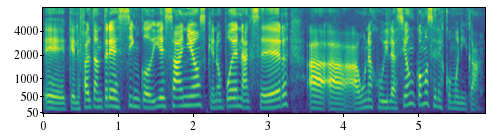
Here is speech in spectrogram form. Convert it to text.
eh, que les faltan 3, 5, 10 años, que no pueden acceder a una jubilación? ¿Cómo se les comunica?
